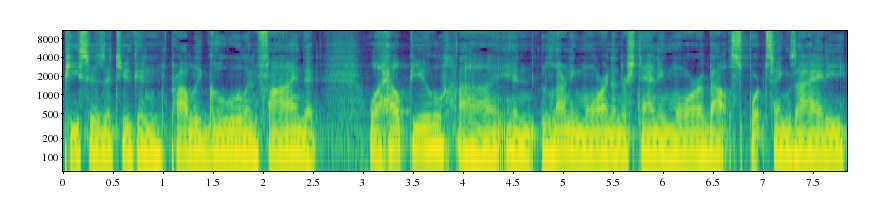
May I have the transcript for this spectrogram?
pieces that you can probably Google and find that will help you uh, in learning more and understanding more about sports anxiety,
